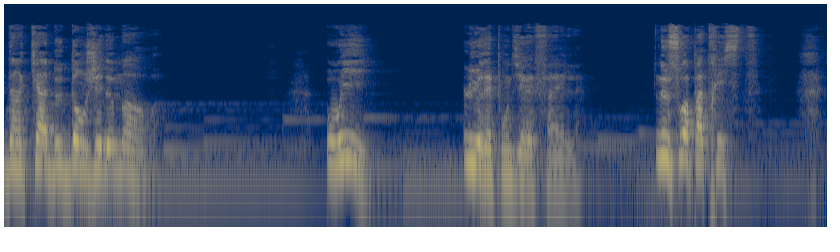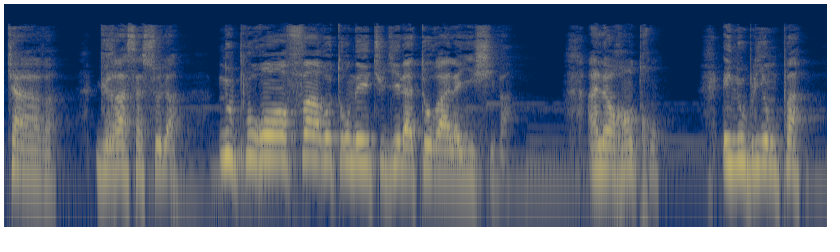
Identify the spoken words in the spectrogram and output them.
d'un cas de danger de mort. Oui, lui répondit Raphaël. Ne sois pas triste, car, grâce à cela, nous pourrons enfin retourner étudier la Torah à la yeshiva. Alors rentrons, et n'oublions pas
